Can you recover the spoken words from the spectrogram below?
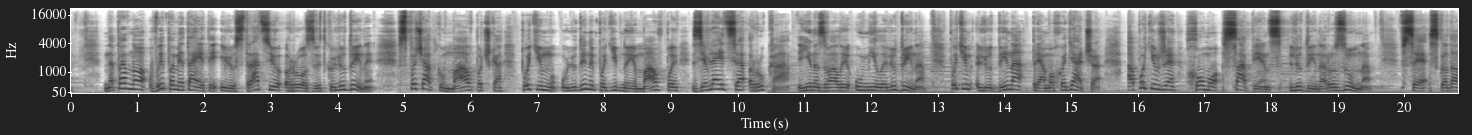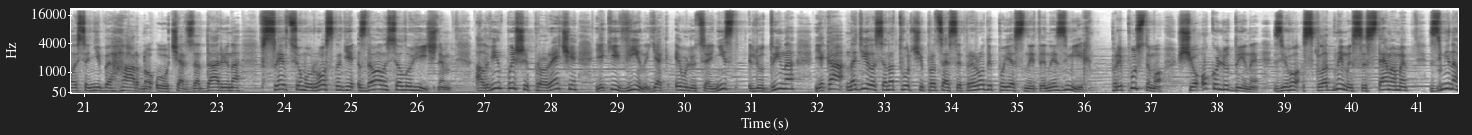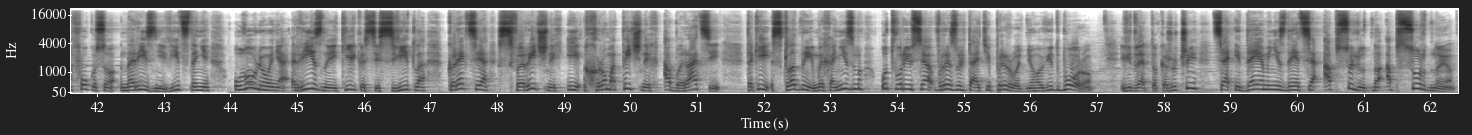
Напевно, ви пам'ятаєте ілюстрацію розвитку людини. Спочатку мавпочка, потім у людини подібної мавпи з'являється рука. Її назвали уміла людина, потім людина прямоходяча, а потім вже Homo sapiens – людина розумна. Все складалося ніби гарно у Чарльза Дарвіна, все в цьому розкладі здавалося логічним. Але він пише про речі, які він, як еволюціоніст, людина, яка надіялася на творчі процеси природи, пояснити не зміг. Припустимо, що око людини з його складними системами, зміна фокусу на різній відстані, уловлювання різної кількості світла, корекція сферичних і хроматичних аберацій, такий складний механізм утворився в результаті природнього відбору. Відверто кажучи, ця ідея мені здається абсолютно абсурдною.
